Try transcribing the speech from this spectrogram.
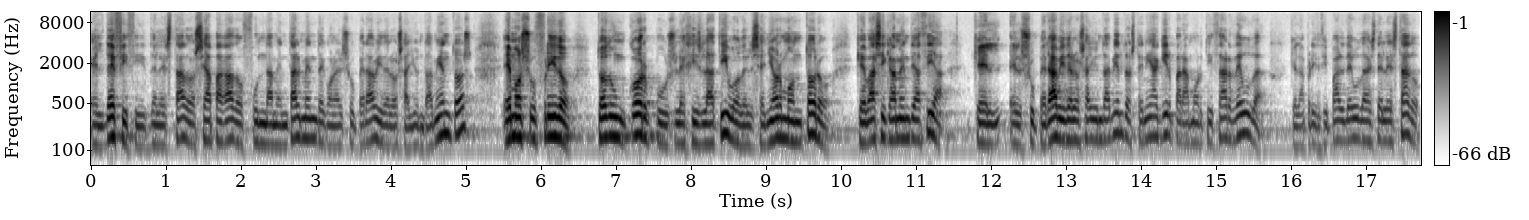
el déficit del Estado se ha pagado fundamentalmente con el superávit de los ayuntamientos. Hemos sufrido todo un corpus legislativo del señor Montoro que básicamente hacía que el, superávit de los ayuntamientos tenía que ir para amortizar deuda que la principal deuda es del Estado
